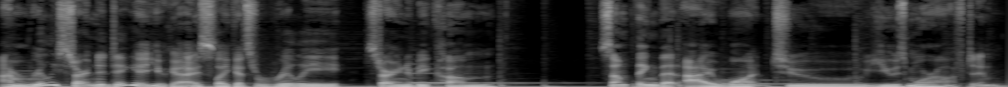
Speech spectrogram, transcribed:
I'm really starting to dig it, you guys. Like it's really starting to become something that I want to use more often.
